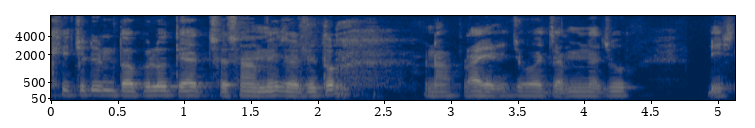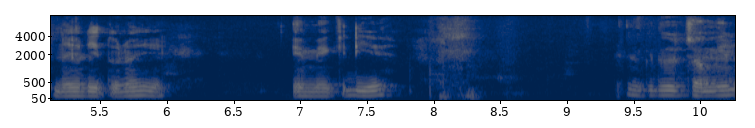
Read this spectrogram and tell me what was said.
ખીચડીનું તપેલું ત્યાં જ છે સામે જ હજુ તો. અને આપણા એ જોવા જમીન હજુ ડીશને લીધું નહીં, એ મેકી દઈએ. મેં કીધું જમીન,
